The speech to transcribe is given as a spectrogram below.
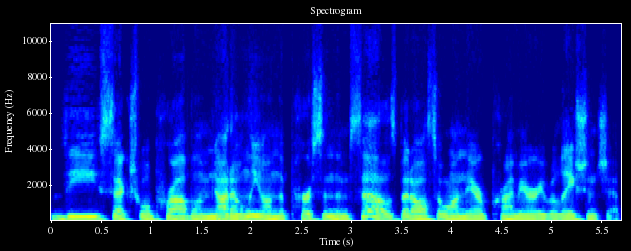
the sexual problem, not only on the person themselves, but also on their primary relationship.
